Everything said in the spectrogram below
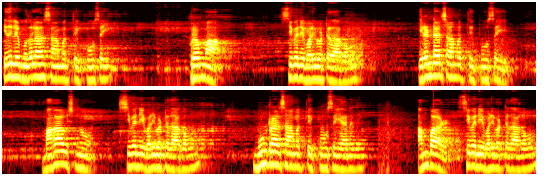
இதில் முதலாம் சாமத்து பூசை பிரம்மா சிவனை வழிபட்டதாகவும் இரண்டாம் சாமத்து பூசை மகாவிஷ்ணு சிவனை வழிபட்டதாகவும் மூன்றாம் சாமத்து பூசையானது அம்பாள் சிவனை வழிபட்டதாகவும்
